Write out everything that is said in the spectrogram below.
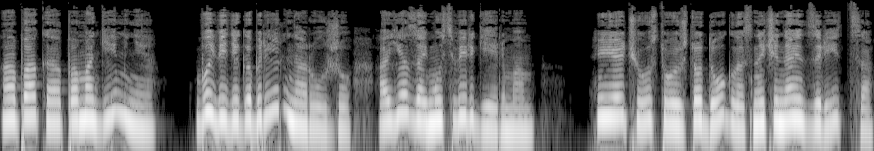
«А пока помоги мне. Выведи Габриэль наружу, а я займусь Вильгельмом. Я чувствую, что Дуглас начинает зриться,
